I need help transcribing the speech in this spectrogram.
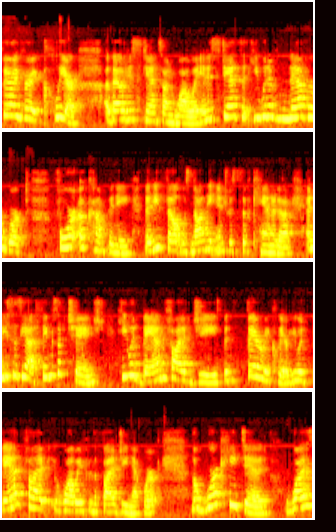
very, very clear about his stance on Huawei and his stance that he would have never worked for a company that he felt was not in the interests of Canada. And he says, yeah, things have changed. He would ban 5G. He's been very clear. He would ban 5, Huawei from the 5G network. The work he did was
